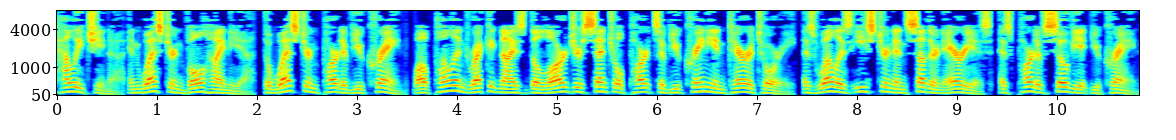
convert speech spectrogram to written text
Halychina and western Volhynia, the western part of Ukraine, while Poland recognized the larger central parts of Ukrainian territory, as well as eastern and southern areas, as part of Soviet Ukraine.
